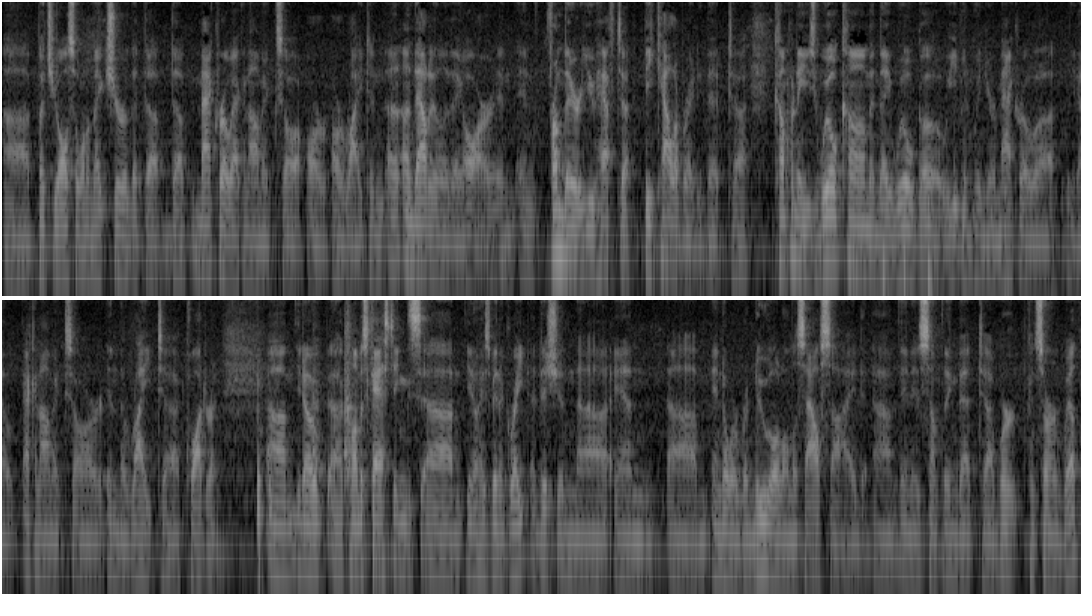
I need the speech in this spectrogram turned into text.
uh, but you also want to make sure that the, the macroeconomics are, are, are right, and uh, undoubtedly they are. And, and from there, you have to be calibrated that uh, companies will come and they will go, even when your macro, uh, you know, economics are in the right uh, quadrant. Um, you know, Columbus Castings, um, you know, has been a great addition and um, and or renewal on the south side, um, and is something that we're concerned with,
